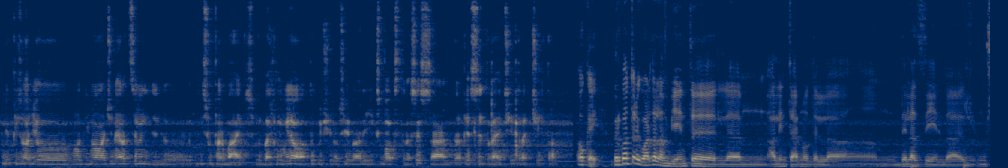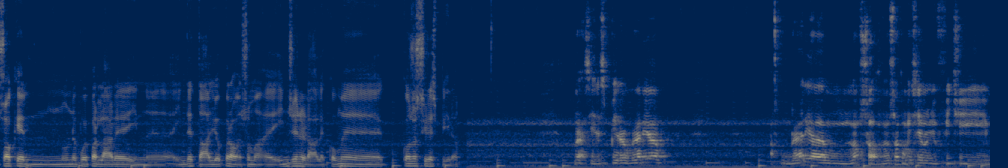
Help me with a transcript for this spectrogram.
episodio di nuova generazione di, di Superbike, Superbike 2008 che uscirà sui vari Xbox 360, PS3 eccetera eccetera. Ok, per quanto riguarda l'ambiente l, all'interno del, dell'azienda, so che non ne puoi parlare in, in dettaglio, però insomma in generale come, cosa si respira? ma si respira un'aria un'aria non so, non so come siano gli uffici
